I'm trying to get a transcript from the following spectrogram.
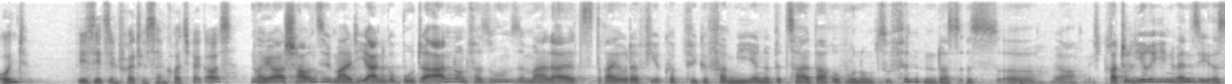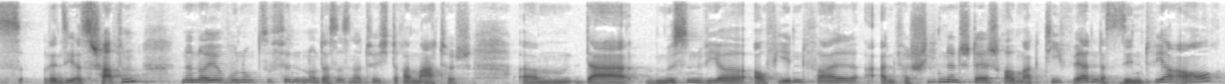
Und? Wie sieht es in Friedrichshain-Kreuzberg aus? Naja, schauen Sie mal die Angebote an und versuchen Sie mal als drei- oder vierköpfige Familie eine bezahlbare Wohnung zu finden. Das ist, äh, ja, ich gratuliere Ihnen, wenn Sie es, wenn Sie es schaffen, eine neue Wohnung zu finden. Und das ist natürlich dramatisch. Ähm, da müssen wir auf jeden Fall an verschiedenen Stellschrauben aktiv werden. Das sind wir auch.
